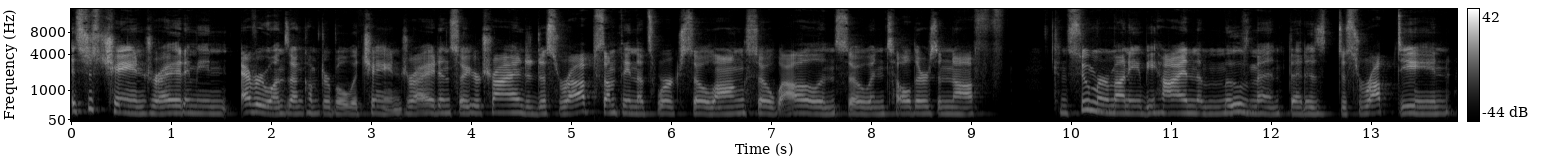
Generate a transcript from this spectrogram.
It's just change, right? I mean, everyone's uncomfortable with change, right? And so you're trying to disrupt something that's worked so long, so well. And so until there's enough consumer money behind the movement that is disrupting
